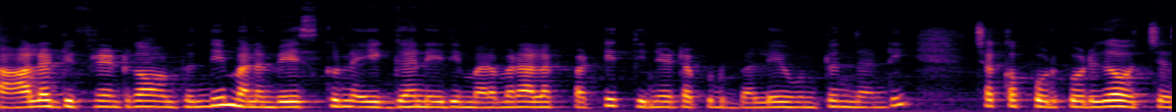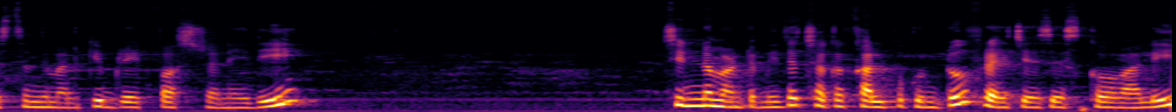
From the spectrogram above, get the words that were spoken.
చాలా డిఫరెంట్గా ఉంటుంది. మనం వేసుకున్న ఎగ్ అనేది మరమరాలకు పట్టి తినేటప్పుడు భలే ఉంటుందండి. చక్క పొడి పొడిగా వచ్చేస్తుంది మనకి బ్రేక్ఫాస్ట్ అనేది. చిన్న మంట మీద చక్క కలుపుకుంటూ ఫ్రై చేసేసుకోవాలి.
